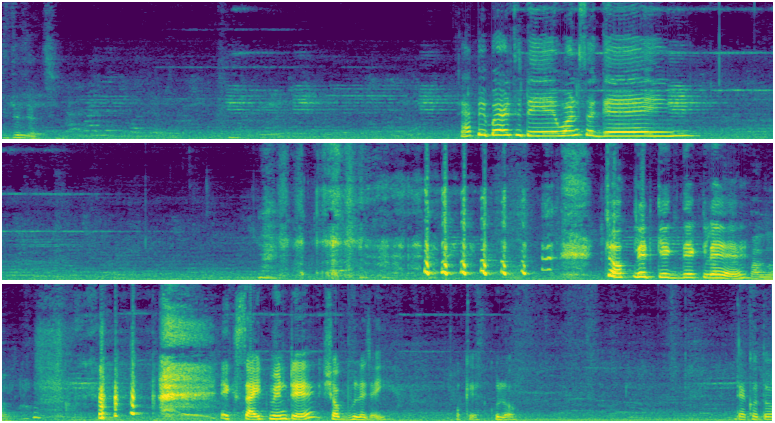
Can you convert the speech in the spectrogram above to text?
দিকে যাচ্ছি। Happy birthday once again chocolate cake দেখলে। এক্সাইটমেন্টে সব ভুলে যাই। ওকে খুলো। দেখো তো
